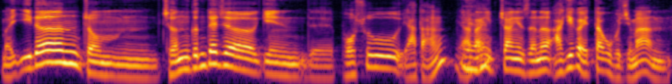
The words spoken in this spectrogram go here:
뭐 이런 좀 전근대적인 보수 야당 야당 예. 입장에서는 악의가 있다고 보지만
